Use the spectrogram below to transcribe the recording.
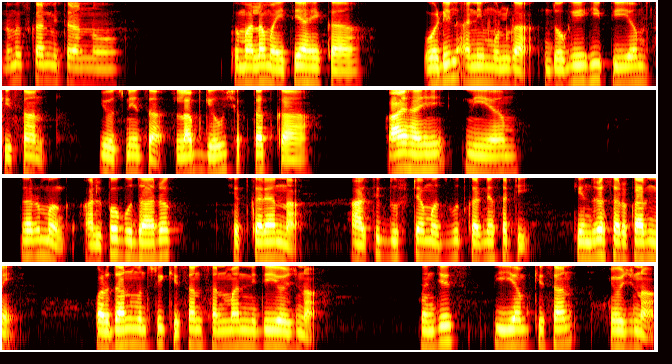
नमस्कार मित्रांनो. तुम्हाला माहिती आहे का? वडील आणि मुलगा दोघेही पी एम किसान योजनेचा लाभ घेऊ शकतात का? काय आहे नियम? तर मग अल्पभूधारक शेतकऱ्यांना आर्थिकदृष्ट्या मजबूत करण्यासाठी केंद्र सरकारने प्रधानमंत्री किसान सन्मान निधी योजना म्हणजेच पी एम किसान योजना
